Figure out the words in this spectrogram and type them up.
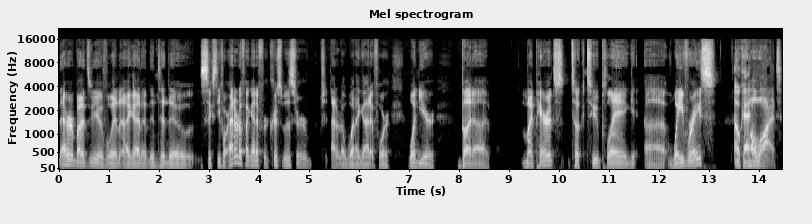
that reminds me of when I got a Nintendo 64. I don't know if I got it for Christmas or I don't know what I got it for one year, but uh, my parents took to playing uh, Wave Race okay. a lot.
